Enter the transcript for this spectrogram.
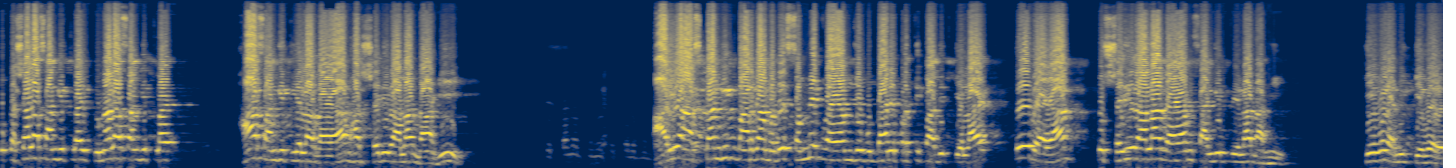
तो कशाला सांगितलाय कुणाला सांगितलाय? हा सांगितलेला व्यायाम हा शरीराला नाही. आर्य अष्टांगिक मार्गामध्ये सम्यक व्यायाम जो बुद्धाने प्रतिपादित केलाय तो व्यायाम तो शरीराला व्यायाम सांगितलेला नाही. केवळ आणि केवळ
